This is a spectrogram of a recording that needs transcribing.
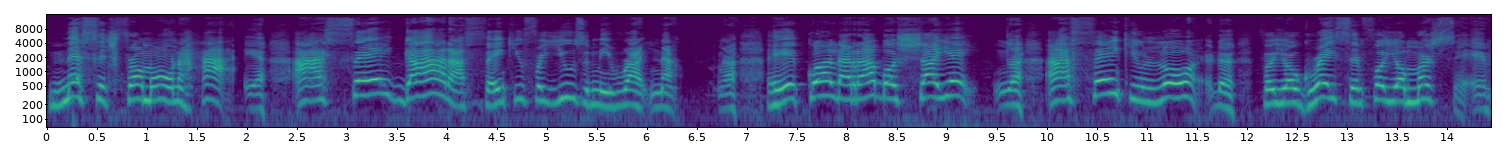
message from on high. I say, God, I thank you for using me right now. Uh, I thank you, Lord, for your grace and for your mercy.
